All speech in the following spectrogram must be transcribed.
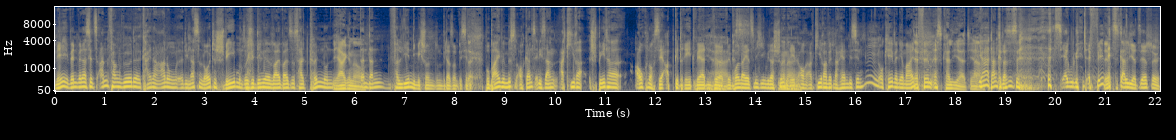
Nee, wenn, wenn das jetzt anfangen würde, keine Ahnung, äh, die lassen Leute schweben und solche Dinge, weil, weil sie es halt können und Ja, genau. dann, dann verlieren die mich schon wieder so ein bisschen. Wobei wir müssen auch ganz ehrlich sagen, Akira später auch noch sehr abgedreht werden Ja, wird. Wir wollen da jetzt nicht irgendwie das schön Nein, nein. reden. Auch Akira wird nachher ein bisschen, hm, okay, wenn ihr meint. Der Film eskaliert, ja. ja, danke, das ist sehr gut. Der Film Das- eskaliert, sehr schön.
